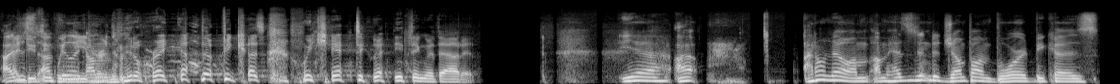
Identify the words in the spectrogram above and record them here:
I, just, do think we feel need like her I'm- in the middle right now, though, because we can't do anything without it. Yeah, I I don't know. I'm I'm hesitant to jump on board because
